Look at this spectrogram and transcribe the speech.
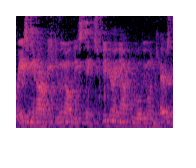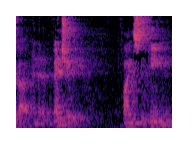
raising an army, doing all these things, figuring out who Obi-Wan cares about, and then eventually finds Satine.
